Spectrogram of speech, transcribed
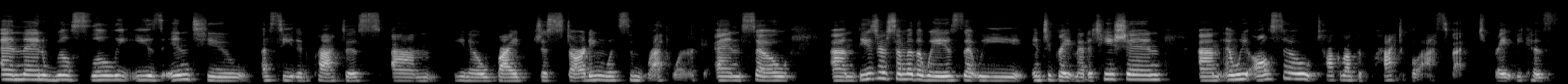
And then we'll slowly ease into a seated practice, um, you know, by just starting with some breath work. And so um, these are some of the ways that we integrate meditation. Um, and we also talk about the practical aspect, right? Because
